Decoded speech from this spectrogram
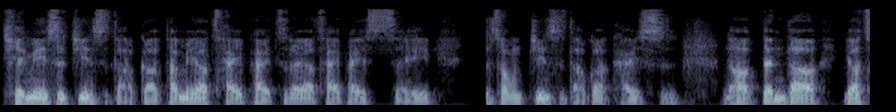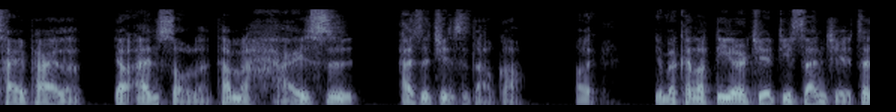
前面是进食祷告，他们要拆派，知道要拆派谁，是从进食祷告开始。然后等到要拆派了，要按手了，他们还是还是进食祷告。啊，有没有看到第二节、第三节，在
